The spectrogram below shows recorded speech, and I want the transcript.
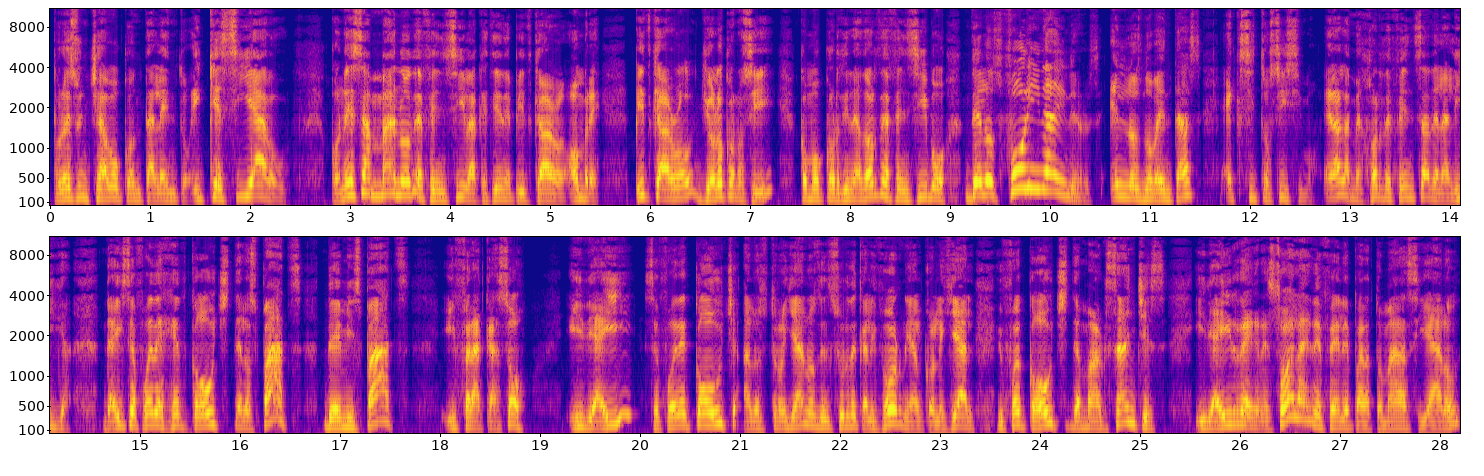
pero es un chavo con talento. Y que Seattle, con esa mano defensiva que tiene Pete Carroll, hombre, Pete Carroll, yo lo conocí como coordinador defensivo de los 49ers en los 90 exitosísimo. Era la mejor defensa de la liga. De ahí se fue de head coach de los Pats, de mis Pats, y fracasó. Y de ahí se fue de coach a los Troyanos del sur de California, al colegial, y fue coach de Mark Sánchez. Y de ahí regresó a la NFL para tomar a Seattle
